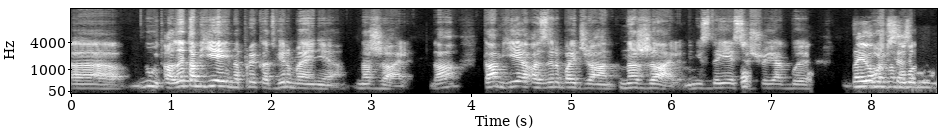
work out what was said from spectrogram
Е, ну але там є і, наприклад, Вірменія, на жаль, Да? Там є Азербайджан. На жаль, мені здається, що якби можна було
